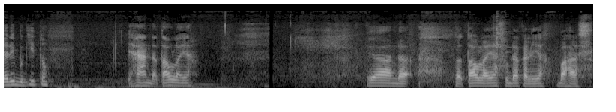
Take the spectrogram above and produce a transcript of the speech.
Jadi begitu. Ya anda tahu lah ya. Ya anda nggak tahu lah ya. Sudah kali ya bahas.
